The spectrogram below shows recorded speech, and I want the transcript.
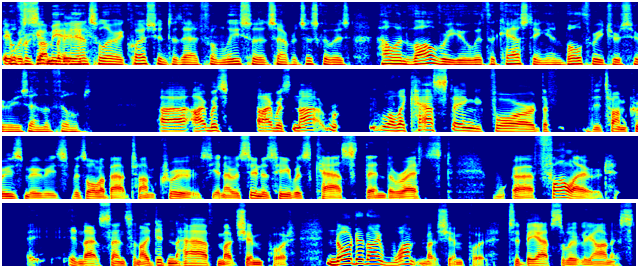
well, forgive somebody, me. An ancillary question to that from Lisa in San Francisco is: How involved were you with the casting in both Reacher series and the films? Uh, I was. I was not well, the casting for the the Tom Cruise movies was all about Tom Cruise. You know, as soon as he was cast, then the rest uh, followed uh, in that sense, and I didn't have much input, nor did I want much input, to be absolutely honest.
